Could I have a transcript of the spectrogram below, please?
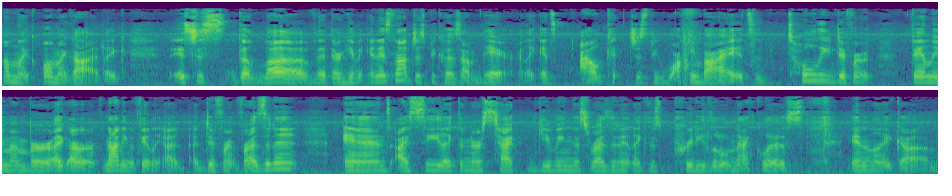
I'm like, oh my God, like, it's just the love that they're giving. And it's not just because I'm there, like, it's, I'll just be walking by, it's a totally different family member, like, or not even family, a, a different resident and I see like the nurse tech giving this resident like this pretty little necklace in like a um,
